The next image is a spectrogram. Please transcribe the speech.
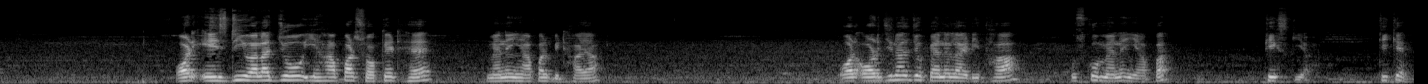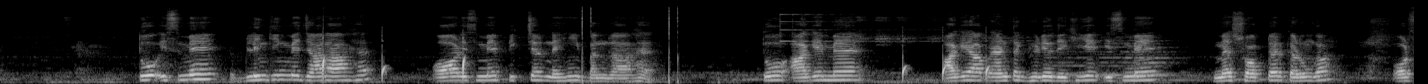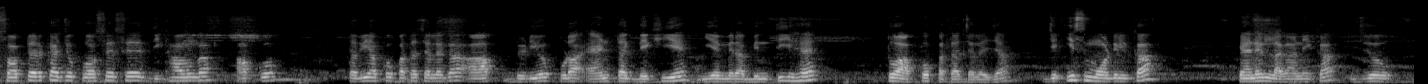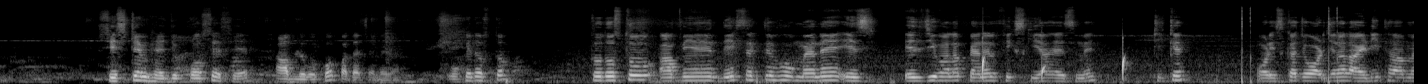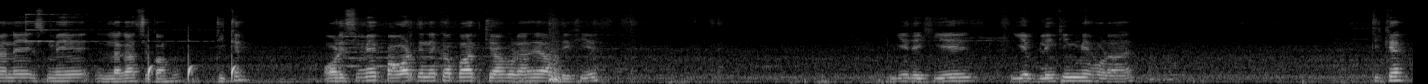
और एच डी वाला जो यहाँ पर सॉकेट है, मैंने यहाँ पर बिठाया। और ओरिजिनल जो पैनल आईडी था, उसको मैंने यहाँ पर फिक्स किया। ठीक है? तो इसमें ब्लिंकिंग में जा रहा है और इसमें पिक्चर नहीं बन रहा है। तो आगे मैं आगे आप एंड तक वीडियो देखिए। इसमें मैं सॉफ्टवेयर करूँगा और सॉफ्टवेयर का जो प्रोसेस है दिखाऊँगा आपको, तभी आपको पता चलेगा। आप वीडियो पूरा एंड तक देखिए। ये मेरा विनती है तो आपको पता चलेगा जो इस मॉडल का पैनल लगाने का जो सिस्टम है, जो प्रोसेस है, आप लोगों को पता चलेगा। ओके दोस्तों? तो दोस्तों, आप ये देख सकते हो, मैंने इस एलजी वाला पैनल फिक्स किया है इसमें ठीक है? और इसका जो ओरिजिनल आईडी था मैंने इसमें लगा चुका हूँ ठीक है? और इसमें पावर देने का बाद क्या हो रहा है आप देखिए। ये देखिए ये ब्लिंकिंग में हो रहा है ठीक है?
